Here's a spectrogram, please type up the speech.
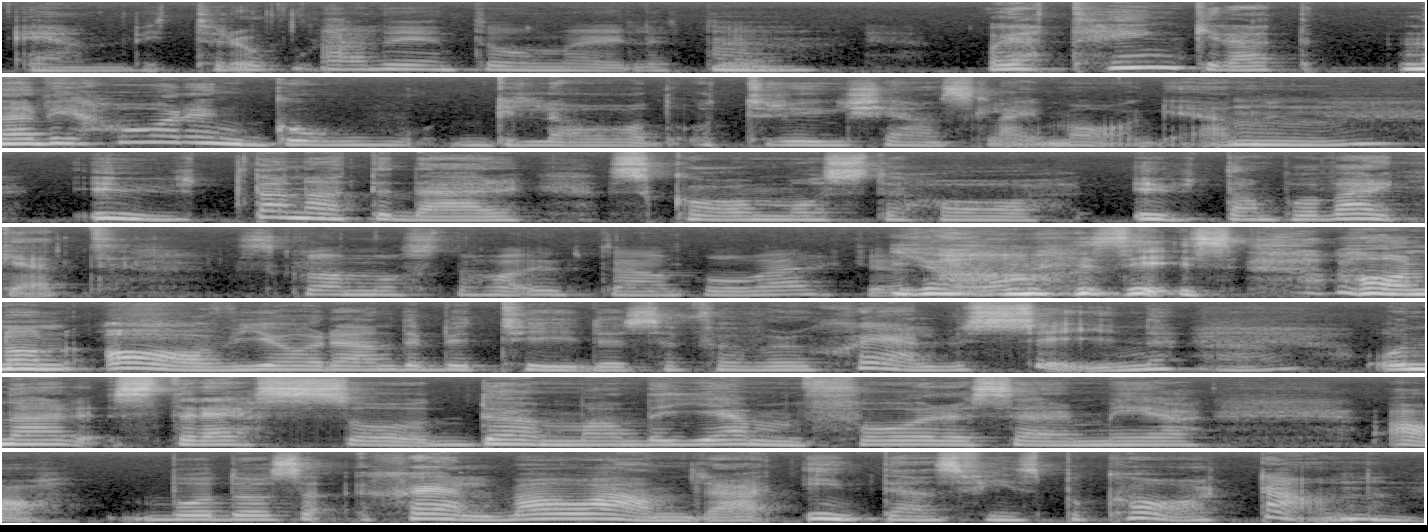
än vi tror. Ja, det är inte omöjligt. Du. Och jag tänker att när vi har en god, glad och trygg känsla i magen utan att det där ska måste ha utanpåverket Ska måste ha utanpåverkat. Ja, precis. Har någon avgörande betydelse för vår självsyn. Och när stress och dömande jämförelser med ja, både oss själva och andra inte ens finns på kartan.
